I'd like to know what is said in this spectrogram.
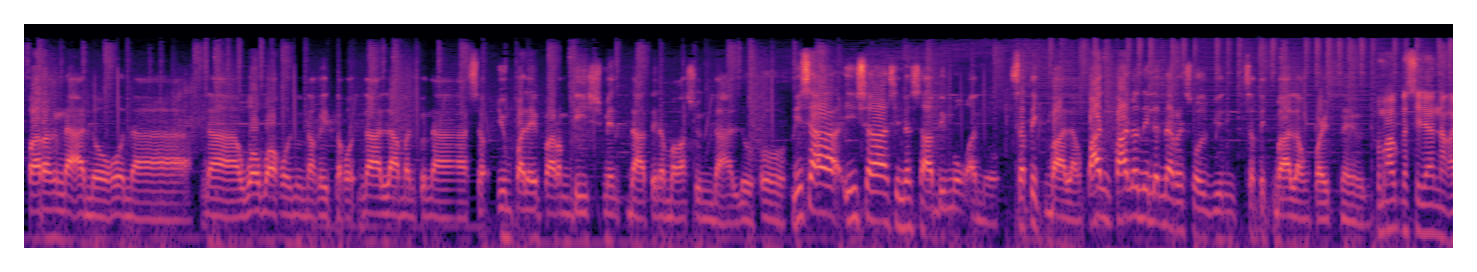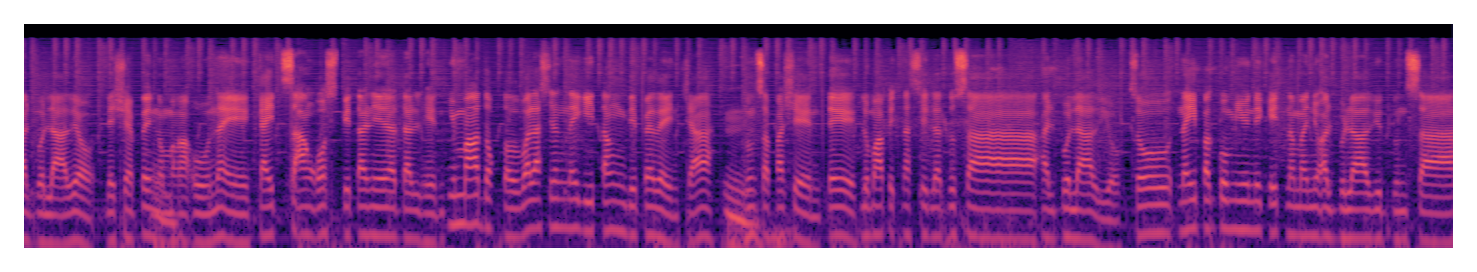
parang naano ko na, na wawa ko nung nakita ko, naalaman ko na sa, yung pala yung parang basement dati ng mga sundalo. Oh. Yung sa, yung sa sinasabi mong ano, sa tikbalang, pa- paano nila na-resolve yun sa tikbalang part na yun? tumawag na sila ng albularyo. De syempre nung mga una eh, kahit saang hospital nila dalhin, yung mga doktor wala silang nakikitang diferensya Mm. dun sa pasyente. Lumapit na sila dun sa albularyo. So, naipag-communicate naman yung albularyo dun sa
